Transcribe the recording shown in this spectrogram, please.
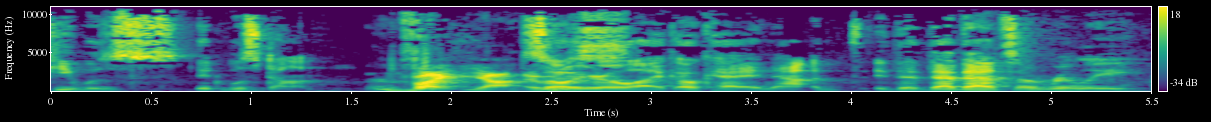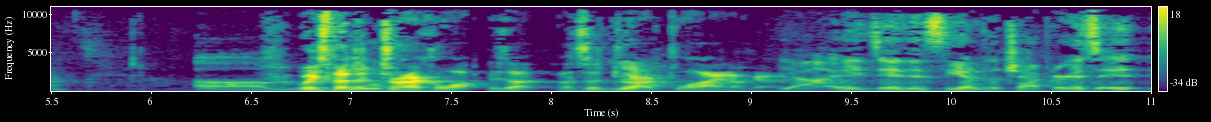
He was it was done. right? Yeah. So was- you're like, okay, now that, that that's a really um wait, is that a direct line? Is that that's a direct Yeah. line? Okay. yeah, it, it, it's the end of the chapter. It's it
